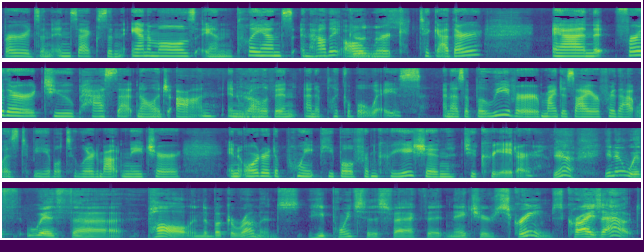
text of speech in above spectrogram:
birds and insects and animals and plants and how they all Goodness. work together and further to pass that knowledge on in yeah. relevant and applicable ways. And as a believer, my desire for that was to be able to learn about nature in order to point people from creation to creator. Yeah. You know, with, with, uh, Paul in the book of Romans, he points to this fact that nature screams, cries out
